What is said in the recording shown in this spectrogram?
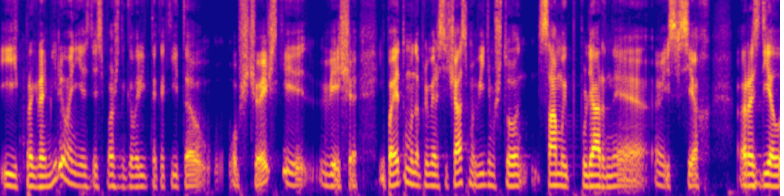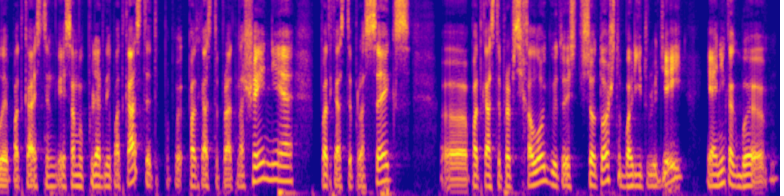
и программирование, здесь можно говорить на какие-то общечеловеческие вещи, и поэтому, например, сейчас мы видим, что самые популярные э, из всех разделы подкастинга и самые популярные подкасты — это подкасты про отношения, подкасты про секс, Э, подкасты про психологию, то есть все то, что болит у людей, и они как бы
